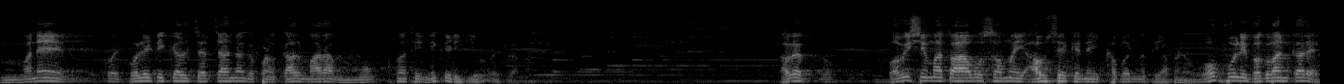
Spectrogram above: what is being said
મને કોઈ પોલિટિકલ ચર્ચા ન પણ કાલ મારા મુખમાંથી નીકળી ગયું એટલા માટે. હવે ભવિષ્યમાં તો આવો સમય આવશે કે નહીં ખબર નથી આપણે. હોપફુલી ભગવાન કરે.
